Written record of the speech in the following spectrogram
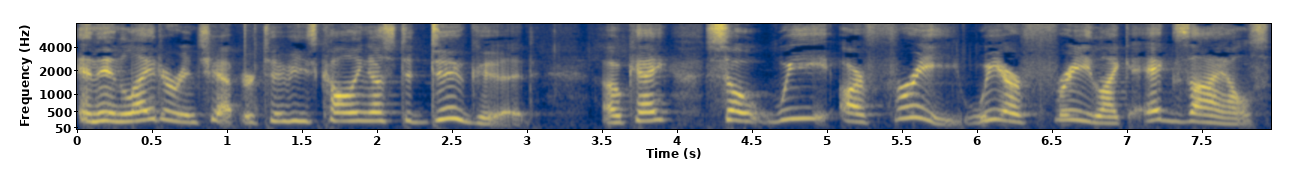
And then later in chapter 2, he's calling us to do good. Okay? So we are free. We are free like exiles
